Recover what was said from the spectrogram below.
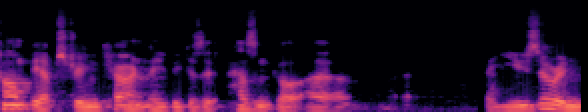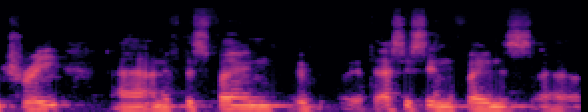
can't be upstream currently because it hasn't got a, a user in tree. Uh, and if this phone, if, if, the SoC on the phone is uh,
